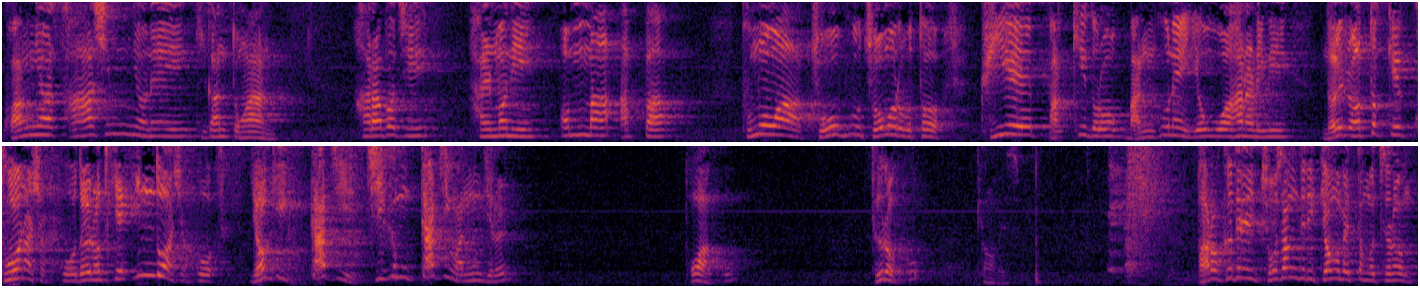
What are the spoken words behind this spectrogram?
광야 40년의 기간 동안 할아버지, 할머니, 엄마, 아빠, 부모와 조부, 조모로부터 귀에 박히도록 만군의 여호와 하나님이 너희를 어떻게 구원하셨고 너희를 어떻게 인도하셨고 여기까지 지금까지 왔는지를 보았고 들었고 경험했습니다. 바로 그들의 조상들이 경험했던 것처럼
